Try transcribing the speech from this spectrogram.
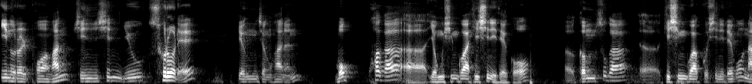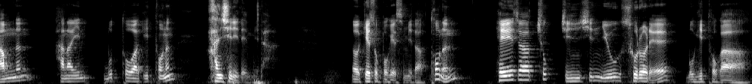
인호를 포함한 진신유 술월의 병정화는 목화가 어, 용신과 희신이 되고 어, 검수가 어, 기신과 구신이 되고 남는 하나인 무토와 기토는 한신이 됩니다. 어, 계속 보겠습니다. 토는 해자축 진신유 술월의 무기토가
